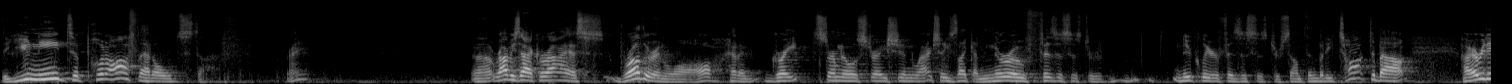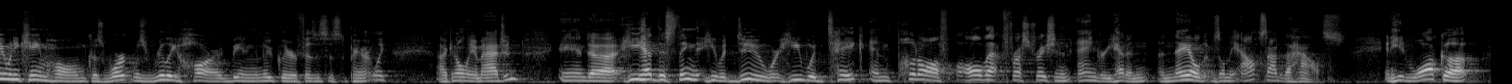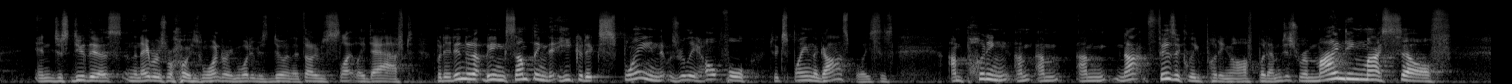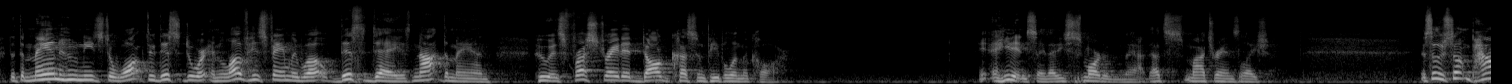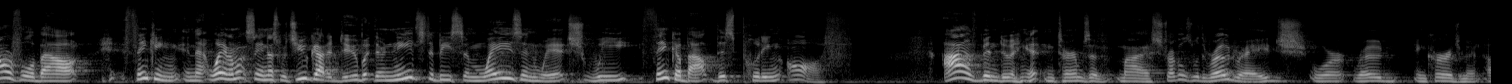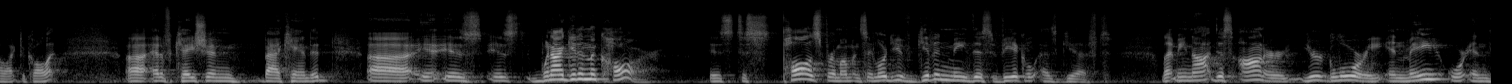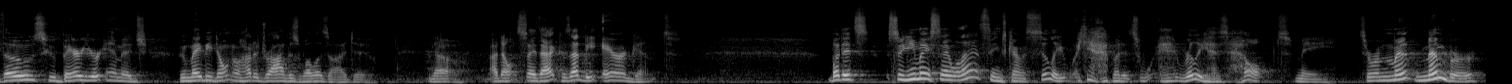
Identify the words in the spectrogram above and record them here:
That you need to put off that old stuff, right? Uh, Ravi Zacharias' brother in law had a great sermon illustration. Well, actually, he's like a neurophysicist or nuclear physicist or something, but he talked about how every day when he came home, because work was really hard being a nuclear physicist, apparently, I can only imagine. And uh, he had this thing that he would do where he would take and put off all that frustration and anger. He had a, a nail that was on the outside of the house. And he'd walk up and just do this. And the neighbors were always wondering what he was doing. They thought he was slightly daft. But it ended up being something that he could explain that was really helpful to explain the gospel. He says, I'm putting, I'm, I'm, I'm not physically putting off, but I'm just reminding myself that the man who needs to walk through this door and love his family well this day is not the man who is frustrated, dog cussing people in the car. He didn't say that. He's smarter than that. That's my translation. And so there's something powerful about thinking in that way. And I'm not saying that's what you've got to do, but there needs to be some ways in which we think about this putting off. I've been doing it in terms of my struggles with road rage or road encouragement, I like to call it, uh, edification backhanded, uh, is, is when I get in the car. is to pause for a moment and say, Lord, you've given me this vehicle as gift. Let me not dishonor your glory in me or in those who bear your image who maybe don't know how to drive as well as I do. No, I don't say that because that'd be arrogant. But it's, so you may say, well, that seems kind of silly. Well, yeah, but it's, it really has helped me to remember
